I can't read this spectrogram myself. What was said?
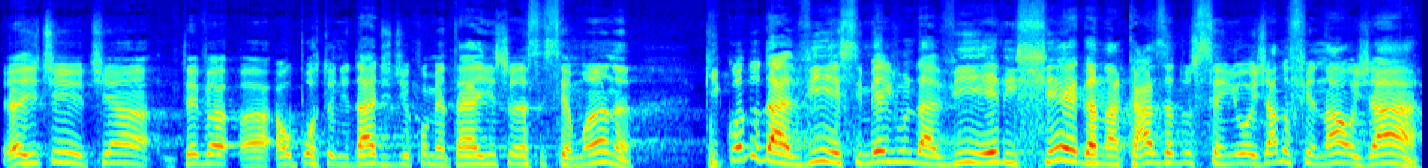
A gente tinha, teve a, a oportunidade de comentar isso essa semana, que quando Davi, esse mesmo Davi, ele chega na casa do Senhor, já no final, já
